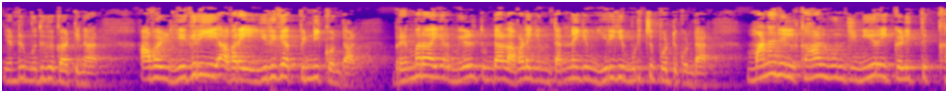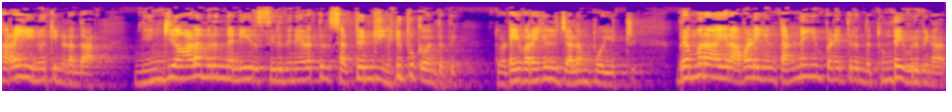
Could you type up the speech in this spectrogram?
என்று முதுகு காட்டினார். அவள் எகிரி அவரை இறுக பின்னிக் கொண்டாள். பிரம்மராயர் மேல் துண்டால் அவளையும் தன்னையும் இறுகி முடிச்சு போட்டுக் கொண்டார். மணலில் கால் ஊன்றி நீரை கழித்து கரையை நோக்கி நடந்தார். நெஞ்சு ஆழமிருந்த நீர் சிறிது நேரத்தில் சட்டென்று இடுப்புக்கு வந்தது. தொடைவரையில் ஜலம் போயிற்று. பிரம்மராயர் அவளையும் தன்னையும் பிணைத்திருந்த துண்டை உருவினார்.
